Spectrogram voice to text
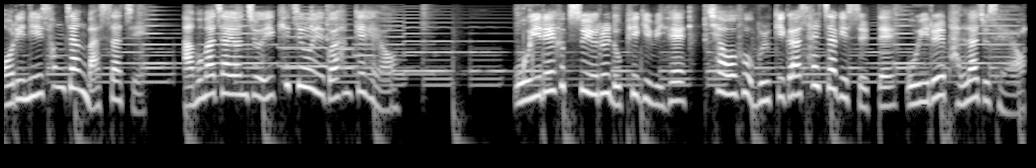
어린이 성장 마사지, 아모마 자연주의 키즈 오일과 함께해요. 오일의 흡수율을 높이기 위해 샤워 후 물기가 살짝 있을 때 오일을 발라주세요.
